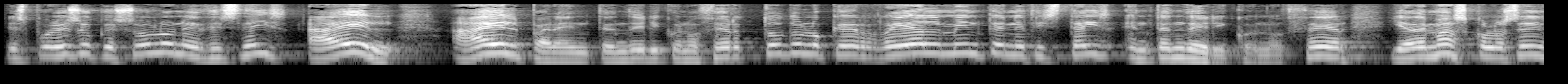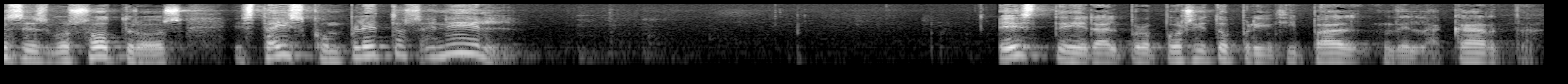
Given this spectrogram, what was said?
Es por eso que solo necesitáis a Él, a Él para entender y conocer todo lo que realmente necesitáis entender y conocer. Y además, colosenses, vosotros estáis completos en Él. Este era el propósito principal de la carta.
